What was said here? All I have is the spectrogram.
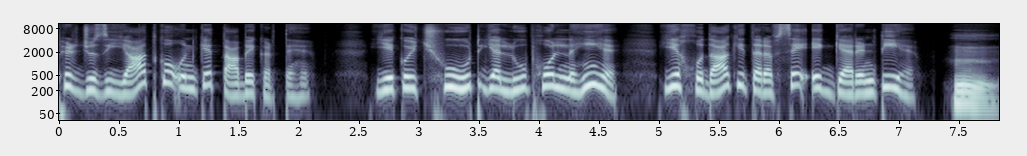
پھر جزیات کو ان کے تابع کرتے ہیں۔ یہ کوئی چھوٹ یا لوپ ہول نہیں ہے یہ خدا کی طرف سے ایک گارنٹی ہے۔ ہم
